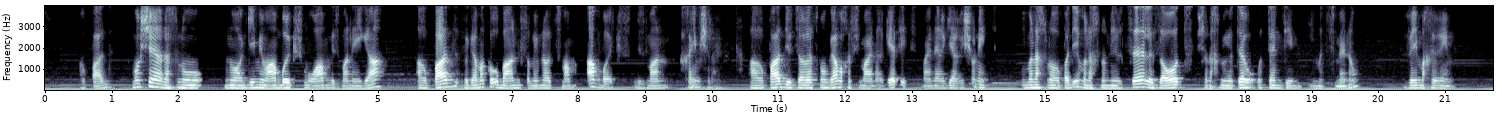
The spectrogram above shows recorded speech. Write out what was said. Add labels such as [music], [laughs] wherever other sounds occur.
ערפד. כמו שאנחנו נוהגים עם אמברקס מורם בזמן נהיגה, ערפד וגם הקורבן שמים לעצמם אמברקס בזמן החיים שלהם. הערפד יוצר לעצמו גם החסימה האנרגטית מהאנרגיה הראשונית. אם אנחנו ערפדים, אנחנו נרצה לזהות שאנחנו יותר אותנטיים עם עצמנו ועם אחרים.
